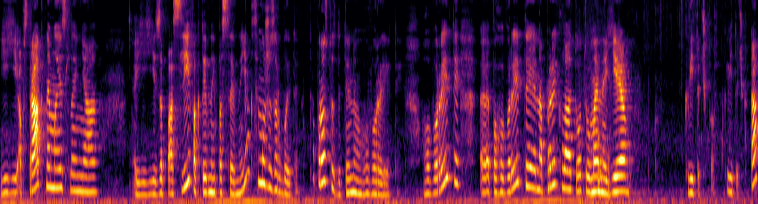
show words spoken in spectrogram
її абстрактне мислення, її запас слів, активний і пасивний. Як це може зробити? Та просто з дитиною говорити. Говорити, е, поговорити, наприклад, от у мене є квіточка. Квіточка, так?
